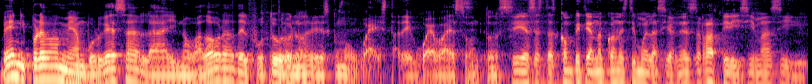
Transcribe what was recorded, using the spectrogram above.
ven y prueba mi hamburguesa, la innovadora del futuro, Futuro. ¿no? Y es como, güey, está de hueva eso, entonces... Sí, o sea, estás compitiendo con estimulaciones rapidísimas y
